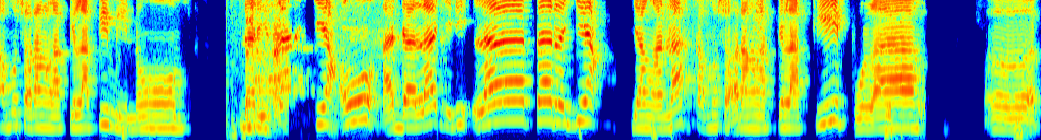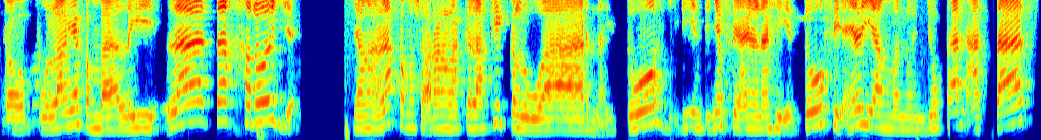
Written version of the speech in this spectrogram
kamu seorang laki-laki minum dari tarji'u adalah jadi la tarji' janganlah kamu seorang laki-laki pulang eh, atau pulang ya kembali. La takhruj. Janganlah kamu seorang laki-laki keluar. Nah itu jadi intinya fi'il nahi itu fi'il yang menunjukkan atas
